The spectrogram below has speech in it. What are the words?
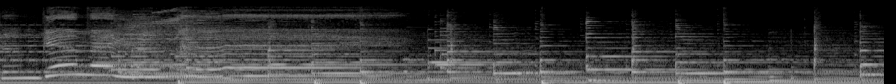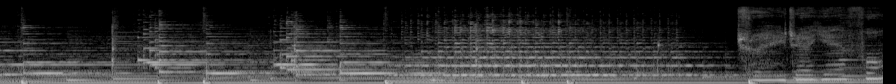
身边没人陪。吹着夜风，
